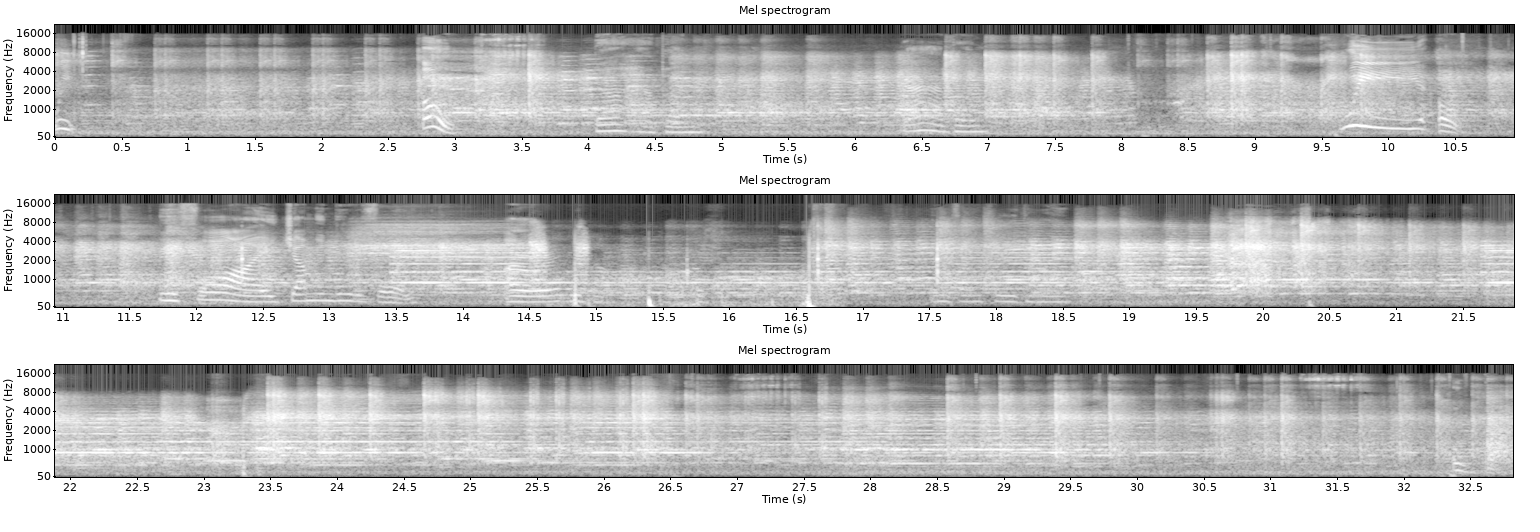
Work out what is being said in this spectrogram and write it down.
Wait. Oh! That happened. That happened. Wee! Oh. Before I jump into the void, I already Oh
